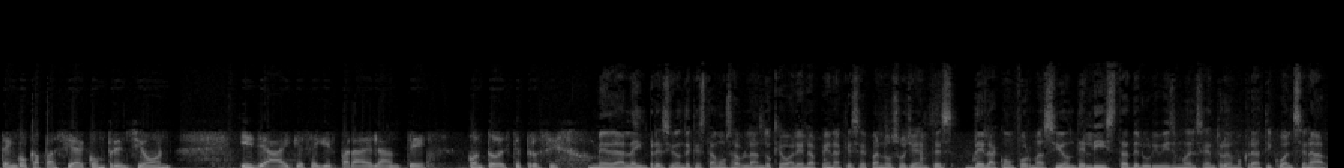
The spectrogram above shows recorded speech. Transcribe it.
tengo capacidad de comprensión y ya hay que seguir para adelante con todo este proceso. Me da la impresión de que estamos hablando, que vale la pena que sepan los oyentes, de la conformación de listas del uribismo del Centro Democrático al Senado.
